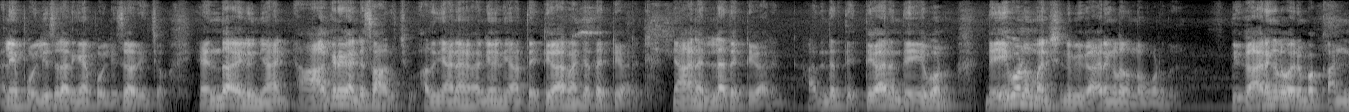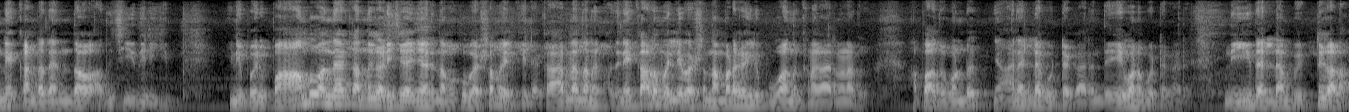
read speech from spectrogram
അല്ലെങ്കിൽ പോലീസിൽ ഇറങ്ങിയാൽ പോലീസ് അറിയിച്ചോ. എന്തായാലും ഞാൻ ആഗ്രഹം എന്റെ സാധിച്ചു. അത് ഞാൻ ഞാൻ തെറ്റുകാരനാച്ചാൽ തെറ്റുകാരൻ. ഞാനല്ല തെറ്റുകാരൻ. അതിന്റെ തെറ്റുകാരൻ ദൈവമാണ്. ദൈവമാണ് മനുഷ്യന് വികാരങ്ങൾ തന്നു നോക്കണത് വികാരങ്ങൾ വരുമ്പോൾ കണ്ണിൽ കണ്ടത് എന്തോ? അത് ചെയ്തിരിക്കും. ഇനിയിപ്പോൾ ഒരു പാമ്പ് വന്ന കന്ന് കടിച്ചു കഴിഞ്ഞാൽ നമുക്ക് വിഷം ഏൽക്കില്ല കാരണം എന്താണ്? അതിനേക്കാളും വലിയ വിഷം നമ്മുടെ കയ്യിൽ പോകാൻ നിൽക്കുന്ന കാരണമാണ് അത് അപ്പോൾ അതുകൊണ്ട് ഞാനല്ല കുറ്റക്കാരൻ ദൈവമാണ് കുറ്റക്കാരൻ. നീ ഇതെല്ലാം വിട്ടുകളാ.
